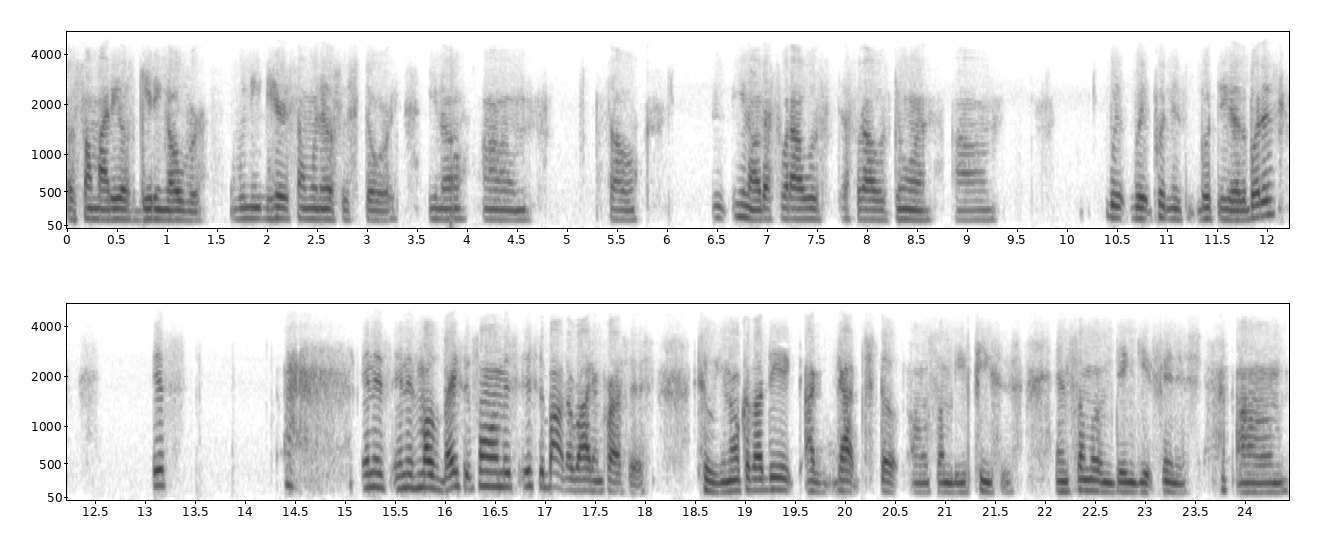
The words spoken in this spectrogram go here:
of somebody else getting over. We need to hear someone else's story, you know. Um, so, you know, that's what I was that's what I was doing um, with with putting this book together. But it's it's in its in its most basic form, it's it's about the writing process too. You know, because I did I got stuck on some of these pieces, and some of them didn't get finished. Um,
